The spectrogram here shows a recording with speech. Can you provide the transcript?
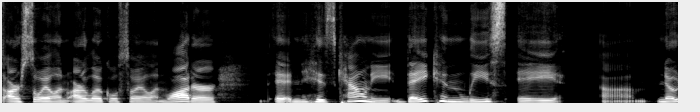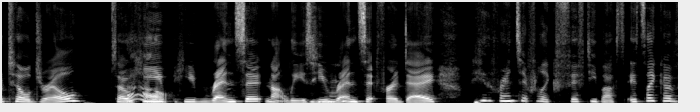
our soil and our local soil and water in his county, they can lease a um, no till drill. So oh. he he rents it, not lease, he mm-hmm. rents it for a day. He rents it for like 50 bucks. It's like a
